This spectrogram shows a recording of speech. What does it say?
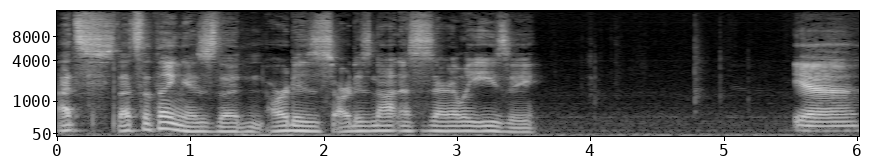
that's that's the thing is that art is art is not necessarily easy. Yeah,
